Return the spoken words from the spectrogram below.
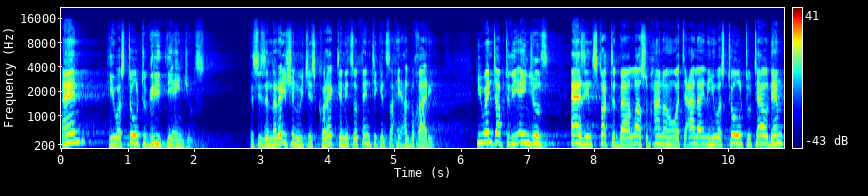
and he was told to greet the angels. This is a narration which is correct and it's authentic in Sahih al-Bukhari. He went up to the angels as instructed by Allah subhanahu wa ta'ala and he was told to tell them,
